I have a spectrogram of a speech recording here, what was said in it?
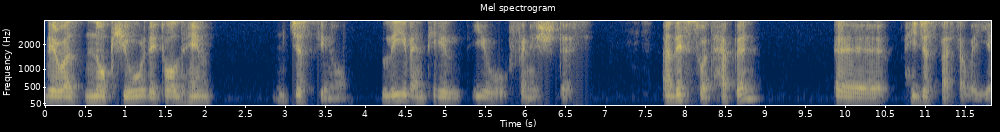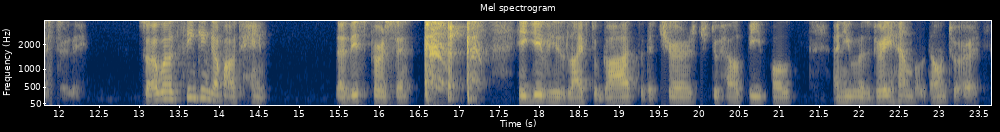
There was no cure. They told him, just, you know, leave until you finish this. And this is what happened. Uh, he just passed away yesterday. So I was thinking about him, that this person, he gave his life to God, to the church, to help people, and he was very humble, down to earth.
